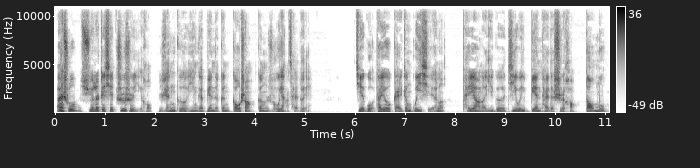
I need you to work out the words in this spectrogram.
按说学了这些知识以后，人格应该变得更高尚、更儒雅才对。结果他又改正归邪了，培养了一个极为变态的嗜好——盗墓。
